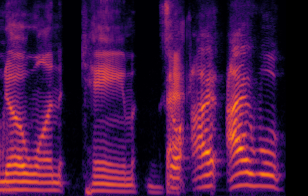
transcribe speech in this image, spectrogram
oh. no one came back. So. I I will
